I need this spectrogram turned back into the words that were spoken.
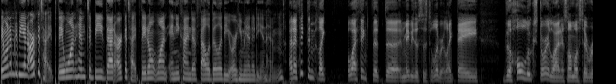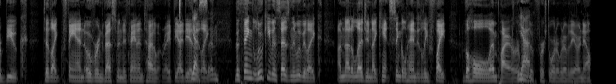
they want him to be an archetype. They want him to be that archetype. They don't want any kind of fallibility or humanity in him. and I think the like. Well, I think that the and maybe this is deliberate. Like they, the whole Luke storyline is almost a rebuke to like fan overinvestment and fan entitlement, right? The idea yes. that like um, the thing Luke even says in the movie, like, I'm not a legend. I can't single handedly fight the whole empire or Yeah. the First Order, whatever they are now.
